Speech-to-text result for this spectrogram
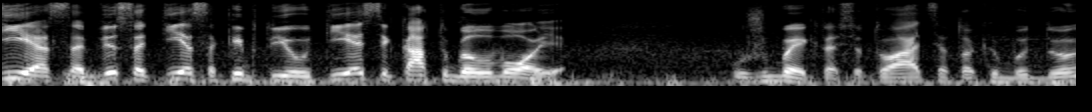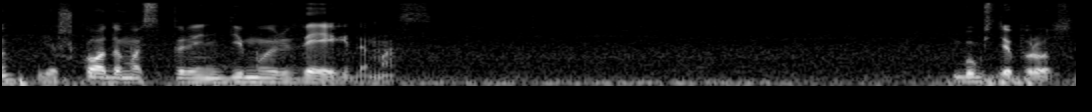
tiesą, visą tiesą, kaip tu jautiesi, ką tu galvoji. Užbaig tą situaciją tokiu būdu, ieškodamas sprendimų ir veikdamas. Būk stiprus.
